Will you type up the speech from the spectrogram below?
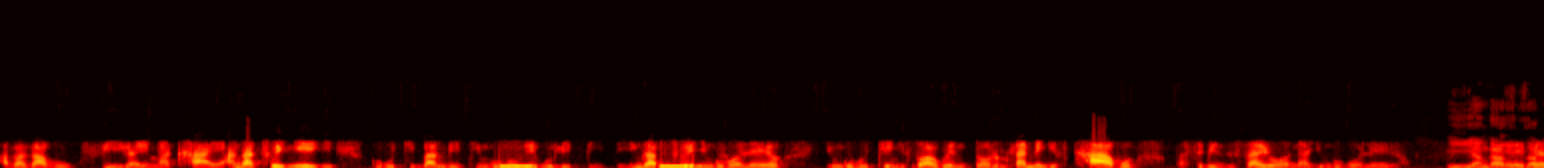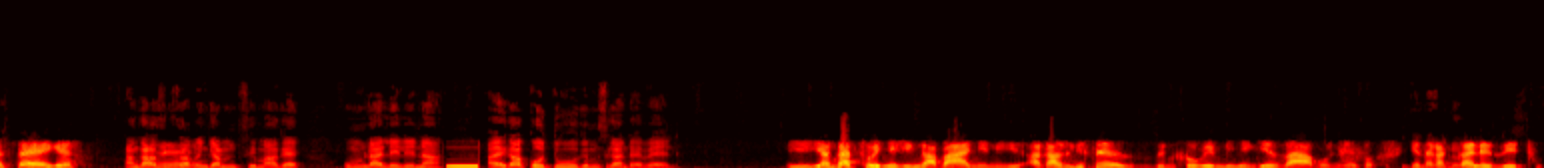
abakabi ukufika emakhaya. Angathwenyeki ngokuthi bambethe ingubo ekulibhidi. Ingamthwenyi ingubo leyo ingubo ethengiswa kwentolo mhlambe ngesikhabo basebenzisa yona ingubo leyo. Iye angazi Eh, bese-ke angazi eh. ngizabe ngiyamthima-ke umlaleli na? Ayikagoduki msikandebele. Iye angathwenyeki ngabanye ni. Akalise zemhlobo eminye ngezabo lezo. Yena kaqale zethu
